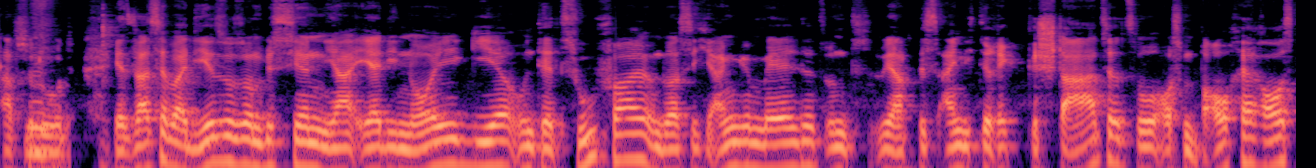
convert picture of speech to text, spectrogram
Absolut. Hm. Jetzt war es ja bei dir so, so ein bisschen ja eher die Neugier und der Zufall und du hast dich angemeldet und ja, bist eigentlich direkt gestartet, so aus dem Bauch heraus.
